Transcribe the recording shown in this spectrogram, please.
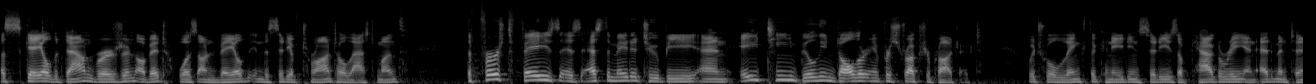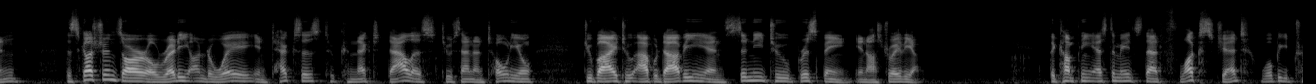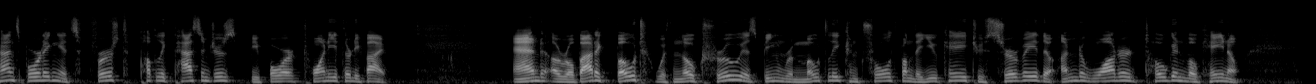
A scaled down version of it was unveiled in the city of Toronto last month. The first phase is estimated to be an $18 billion infrastructure project, which will link the Canadian cities of Calgary and Edmonton. Discussions are already underway in Texas to connect Dallas to San Antonio, Dubai to Abu Dhabi, and Sydney to Brisbane in Australia. The company estimates that Fluxjet will be transporting its first public passengers before 2035. And a robotic boat with no crew is being remotely controlled from the UK to survey the underwater Tongan volcano.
